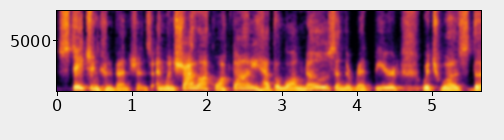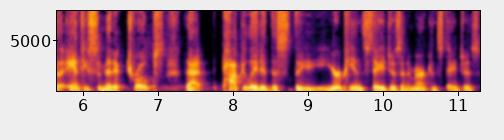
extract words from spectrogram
staging conventions. And when Shylock walked on, he had the long nose and the red beard, which was the anti Semitic tropes that populated this, the European stages and American stages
